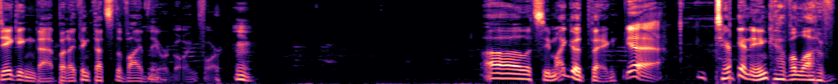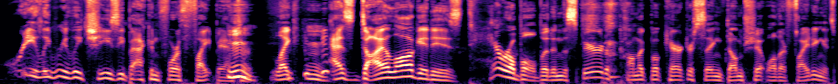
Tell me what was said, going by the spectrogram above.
digging that, but I think that's the vibe they were going for. Hmm. Uh, let's see. My good thing. Yeah. Terry and Ink have a lot of really, really cheesy back and forth fight banter. Like as dialogue, it is terrible, but in the spirit of comic book characters saying dumb shit while they're fighting, it's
